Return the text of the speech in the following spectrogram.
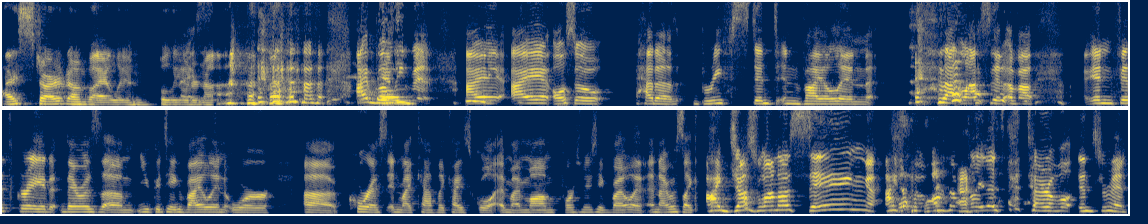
I started on violin, believe nice. it or not. I believe it. I I also had a brief stint in violin that lasted about in fifth grade. There was um you could take violin or uh, chorus in my Catholic high school, and my mom forced me to take violin. And I was like, I just want to sing. I don't want to play this terrible instrument.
